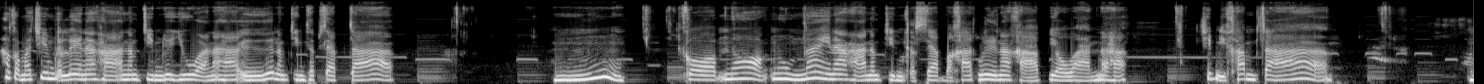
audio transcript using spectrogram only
เขาก็มาชิมกันเลยนะคะ น้ำจิ้มยั่วๆนะคะ เออ น้ำจิ้มแซ่บๆจ้าอืมกรอบนอกนุ่มในนะคะ น้ำจิ้มกับแซ่บบักคักเลยนะคะ เปรี้ยวหวานนะคะ ชิมอีกคำจ้าอื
